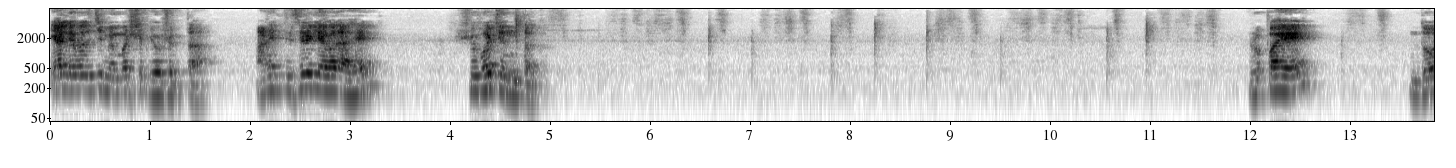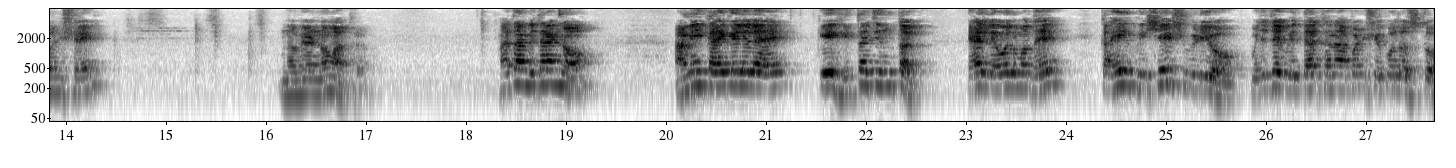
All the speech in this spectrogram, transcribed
या लेवलची मेंबरशिप घेऊ शकता. आणि तिसरी लेवल आहे शुभचिंतक. रुपये दोनशे नव्याण्णव मात्र. आता मित्रांनो आम्ही काय केलेलं आहे की हितचिंतक या लेवलमध्ये काही विशेष व्हिडिओ म्हणजे जे विद्यार्थ्यांना आपण शिकवत असतो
